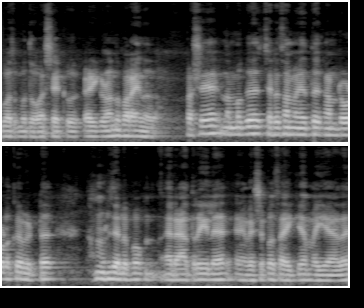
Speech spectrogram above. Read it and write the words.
ഗോതമ്പ് ദോശയൊക്കെ കഴിക്കണമെന്ന് പറയുന്നത്. പക്ഷേ നമുക്ക് ചില സമയത്ത് കൺട്രോളൊക്കെ വിട്ട് നമ്മൾ ചിലപ്പം രാത്രിയിൽ വിശപ്പ് സഹിക്കാൻ വയ്യാതെ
